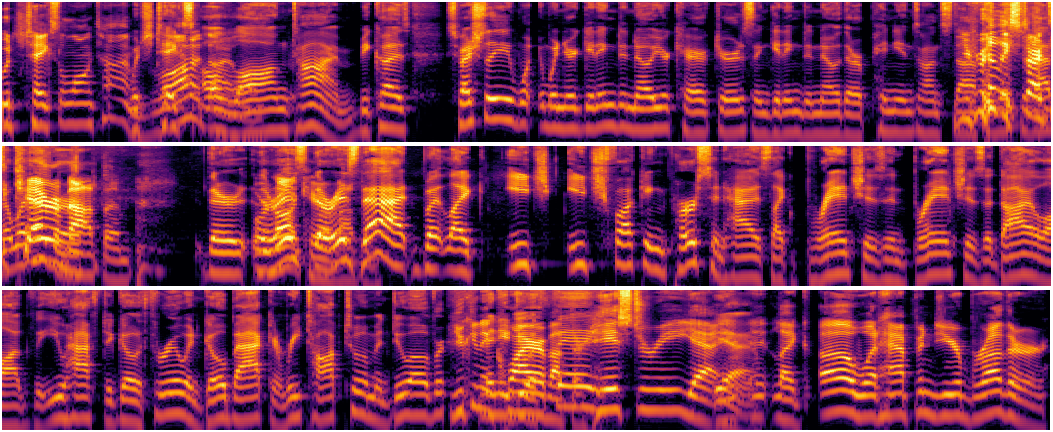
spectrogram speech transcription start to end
Which takes a long time. which There's takes a long time because especially when, when you're getting to know your characters and getting to know their opinions on stuff You really start to care about them. there or there is there is them. that but like each each fucking person has like branches and branches of dialogue that you have to go through and go back and re-talk to them and do over You can inquire about their history. Yeah. Yeah. it- it- like, oh, what happened to your brother?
